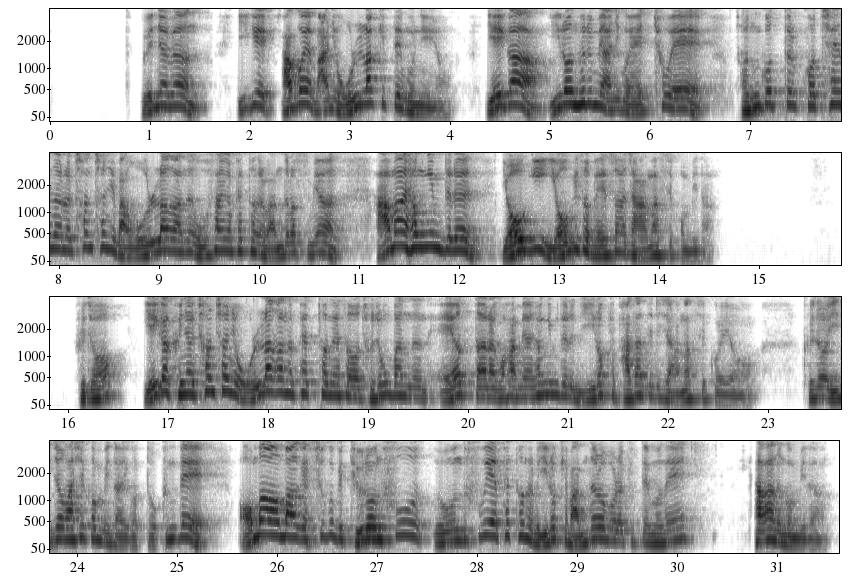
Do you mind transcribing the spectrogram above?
왜냐면 이게 과거에 많이 올랐기 때문이에요. 얘가 이런 흐름이 아니고 애초에 전고 뚫고 채널을 천천히 막 올라가는 우상향 패턴을 만들었으면 아마 형님들은 여기 여기서 매수하지 않았을 겁니다. 그죠? 얘가 그냥 천천히 올라가는 패턴에서 조종받는 애였다라고 하면 형님들은 이렇게 받아들이지 않았을 거예요. 그죠? 인정하실 겁니다, 이것도. 근데 어마어마하게 수급이 들어온 후, 온 후의 패턴을 이렇게 만들어 버렸기 때문에 당하는 겁니다.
